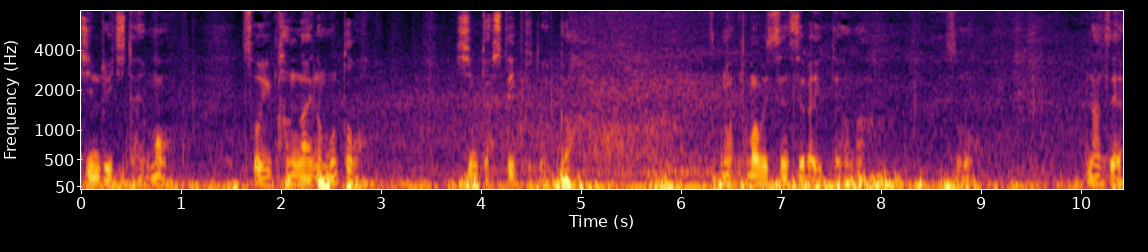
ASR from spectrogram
人類自体もそういう考えのもと進化していくというか、まあ、友別先生が言ったようなそのなぜ、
